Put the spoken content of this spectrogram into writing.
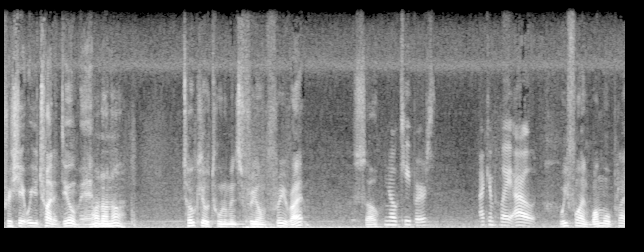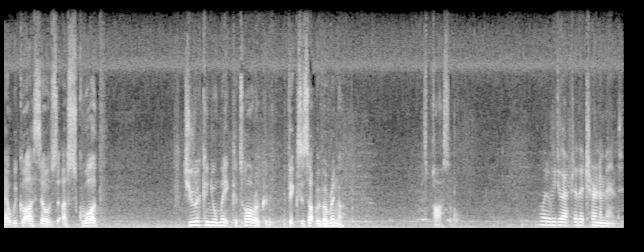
appreciate what you're trying to do, man. No, no, no. Tokyo tournament's free on free, right? So? No keepers. I can play out. We find one more player. We got ourselves a squad. Do you reckon your mate Kotaro could fix us up with a ringer? It's possible. What do we do after the tournament?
